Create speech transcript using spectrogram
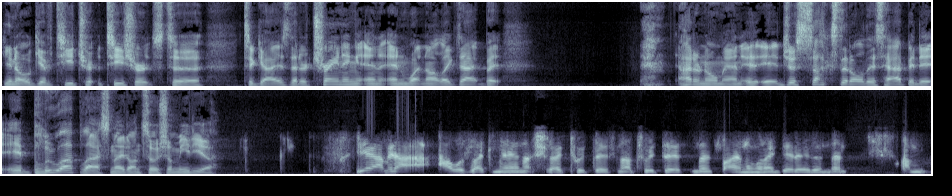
you know, give t t-shirts to to guys that are training and and whatnot like that. But I don't know, man. It it just sucks that all this happened. It it blew up last night on social media. Yeah, I mean, I I was like, man, should I tweet this? Not tweet this? And then finally, when I did it, and then I'm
